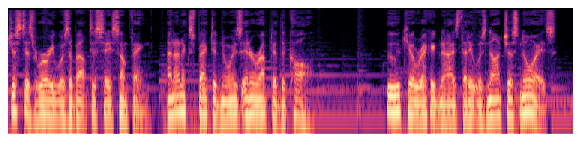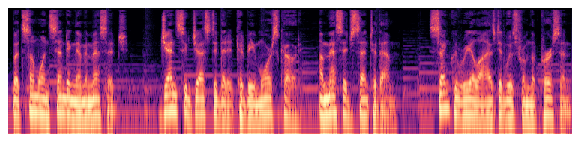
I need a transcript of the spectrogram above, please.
Just as Ruri was about to say something, an unexpected noise interrupted the call. Ukyo recognized that it was not just noise, but someone sending them a message. Gen suggested that it could be Morse code, a message sent to them. Senku realized it was from the person,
